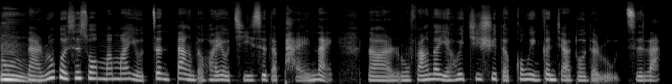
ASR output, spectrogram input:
嗯那如果是说妈妈有震荡的话，有及时的排奶，那乳房呢也会继续的供应更加多的乳汁啦。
